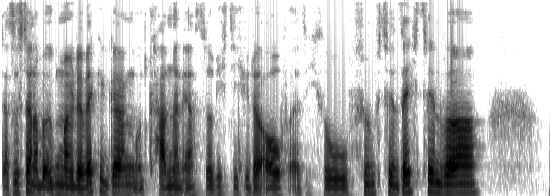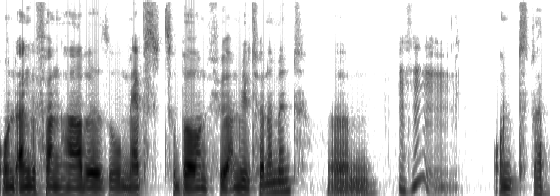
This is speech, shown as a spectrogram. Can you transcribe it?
das ist dann aber irgendwann wieder weggegangen und kam dann erst so richtig wieder auf, als ich so 15, 16 war und angefangen habe, so Maps zu bauen für Unreal Tournament. Ähm, mhm. Und habe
